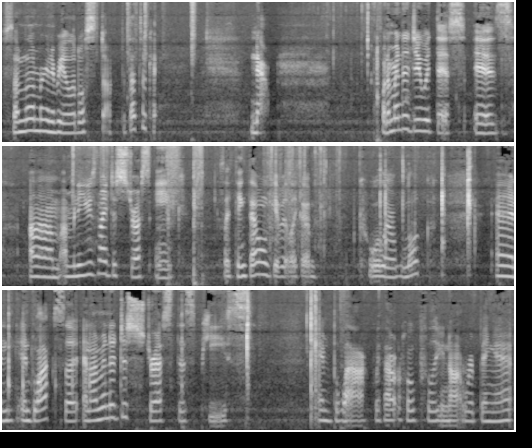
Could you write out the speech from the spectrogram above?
Some of them are going to be a little stuck, but that's okay. Now, what I'm going to do with this is um, I'm going to use my Distress ink because I think that will give it like a cooler look. And in black soot, and I'm going to distress this piece in black without hopefully not ripping it.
